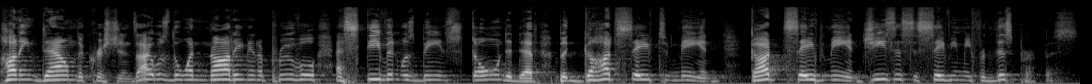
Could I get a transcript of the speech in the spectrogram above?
hunting down the Christians, I was the one nodding in approval as Stephen was being stoned to death, but God saved me and God saved me and Jesus is saving me for this purpose.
